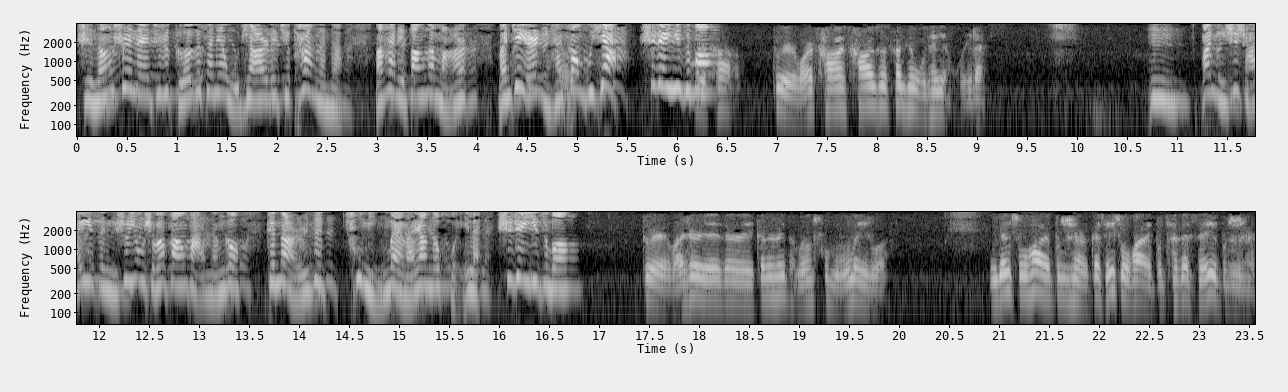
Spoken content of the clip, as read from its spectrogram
只能是呢就是隔个三天五天的去看看他，完还得帮他忙，完这人你还放不下，是这意思不？对，完他他这三天五天也回来。嗯，完你是啥意思？你说用什么方法能够跟他儿子处明白，完让他回来，是这意思不？对，完事儿跟跟他怎么能处明白？你说，你跟他说话也不吱声，跟谁说话也不，他跟谁也不吱声。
